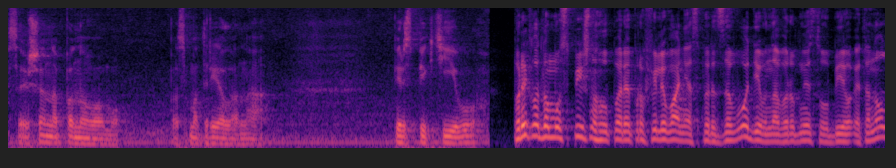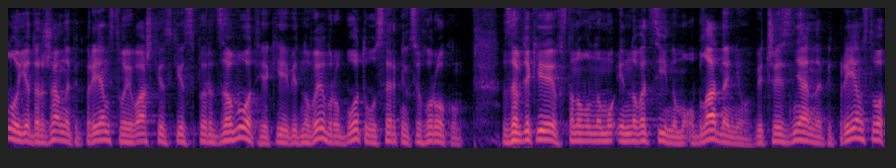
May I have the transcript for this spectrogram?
совершенно по-новому посмотрело на перспективу Прикладом успішного перепрофілювання спиртзаводів на виробництво біоетанолу є державне підприємство Івашківський спиртзавод, який відновив роботу у серпні цього року. Завдяки встановленому інноваційному обладнанню вітчизняне підприємство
